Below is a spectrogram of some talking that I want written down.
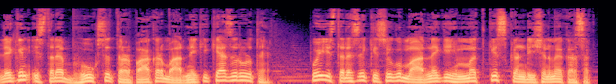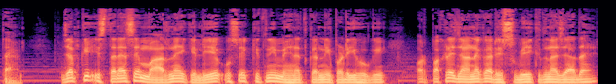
लेकिन इस तरह भूख से तड़पाकर मारने की क्या ज़रूरत है? कोई इस तरह से किसी को मारने की हिम्मत किस कंडीशन में कर सकता है? जबकि इस तरह से मारने के लिए उसे कितनी मेहनत करनी पड़ी होगी और पकड़े जाने का रिस्क भी कितना ज़्यादा है?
